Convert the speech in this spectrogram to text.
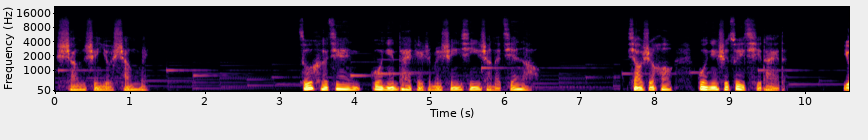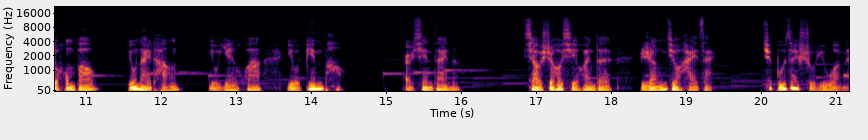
伤身又伤胃。足可见过年带给人们身心上的煎熬。小时候，过年是最期待的。有红包，有奶糖，有烟花，有鞭炮。而现在呢，小时候喜欢的仍旧还在，却不再属于我们。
